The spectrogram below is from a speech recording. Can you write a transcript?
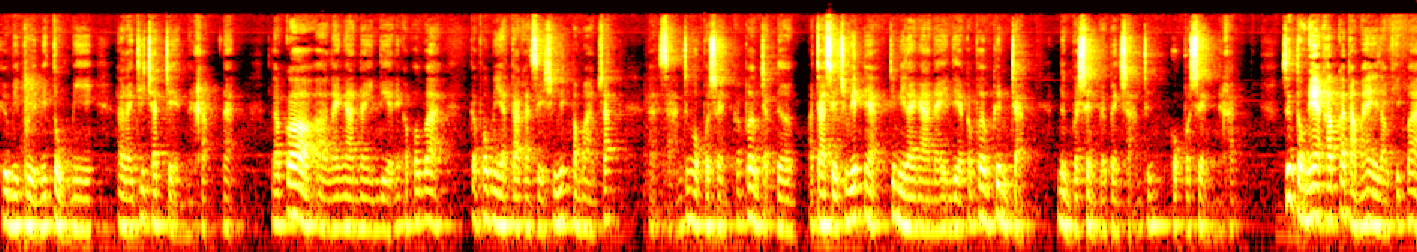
คือมีผื่นมีตุ่มมีอะไรที่ชัดเจนนะครับนะแล้วก็รายงานในอินเดียนี่ก็พบว่าก็พบมีอัตราการเสียชีวิตประมาณสัก 3-6%ก็เพิ่มจากเดิม อัตราเสียชีวิตเนี่ยที่มีรายงานในอินเดียก็เพิ่มขึ้นจาก 1%ไปเป็น 3-6%นะครับ ซึ่งตรงนี้ครับก็ทำให้เราคิดว่า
